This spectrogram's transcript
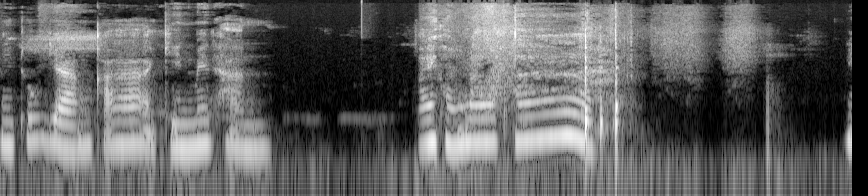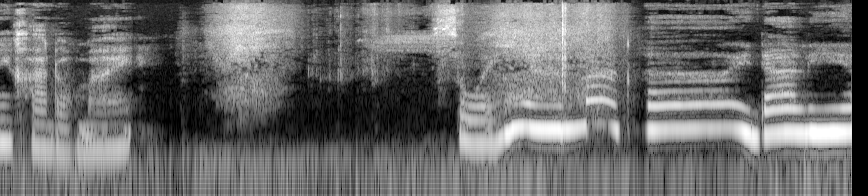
มีทุกอย่างค่ะ กินไม่ทันไม้ของเราค่ะ นี่ค่ะดอกไม้ สวยงามมากเลย ดาเลีย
